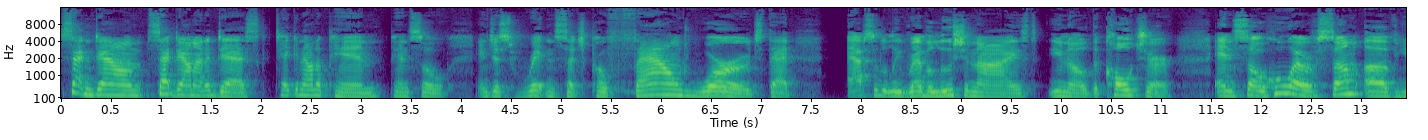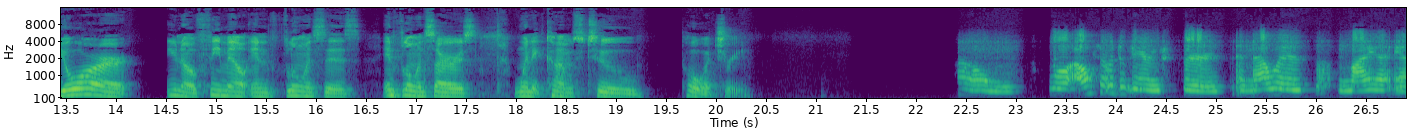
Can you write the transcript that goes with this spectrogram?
sat down, sat down at a desk, taken out a pen, pencil, and just written such profound words that absolutely revolutionized, you know, the culture and so, who are some of your, you know, female influences, influencers when it comes to poetry? Um, well, I'll start with the very first, and that was Maya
